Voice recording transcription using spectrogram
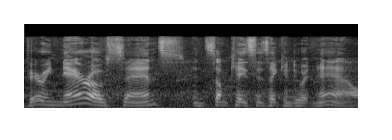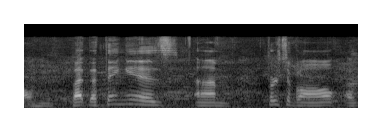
very narrow sense, in some cases they can do it now, but the thing is, um, first of all, uh,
